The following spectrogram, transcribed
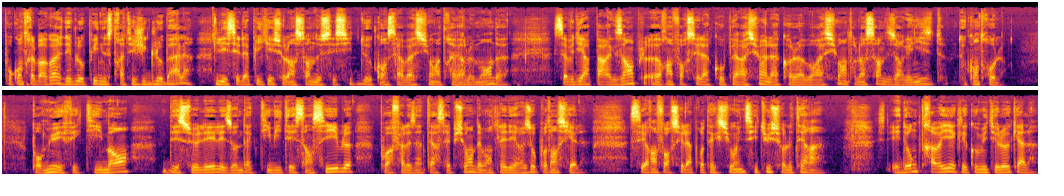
pour, contrer le braquage, a développé une stratégie globale qu'il essaie d'appliquer sur l'ensemble de ses sites de conservation à travers le monde. Ça veut dire, par exemple, euh, renforcer la coopération et la collaboration entre l'ensemble des organismes de contrôle pour mieux effectivement déceler les zones d'activité sensibles, pouvoir faire des interceptions, démanteler des réseaux potentiels. C'est renforcer la protection in situ sur le terrain et donc travailler avec les communautés locales.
